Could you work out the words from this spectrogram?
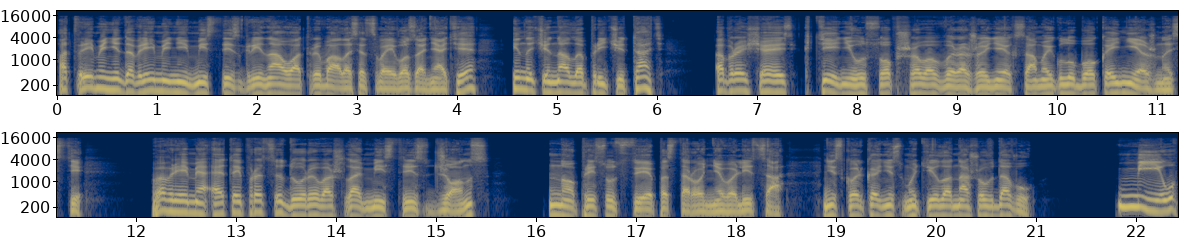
От времени до времени мистрис Гринау отрывалась от своего занятия и начинала причитать, обращаясь к тени усопшего в выражениях самой глубокой нежности. Во время этой процедуры вошла мистрис Джонс, но присутствие постороннего лица нисколько не смутило нашу вдову мил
